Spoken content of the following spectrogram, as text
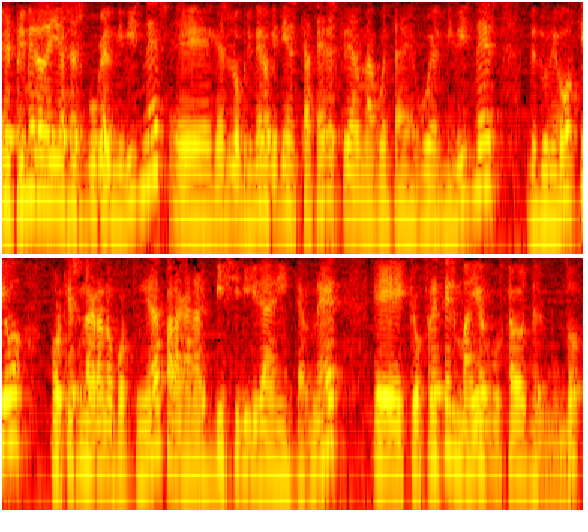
El primero de ellos es Google My Business, eh, que es lo primero que tienes que hacer es crear una cuenta de Google My Business de tu negocio, porque es una gran oportunidad para ganar visibilidad en Internet eh, que ofrece el mayor buscador del mundo,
